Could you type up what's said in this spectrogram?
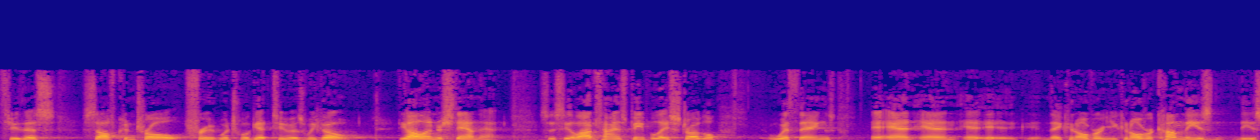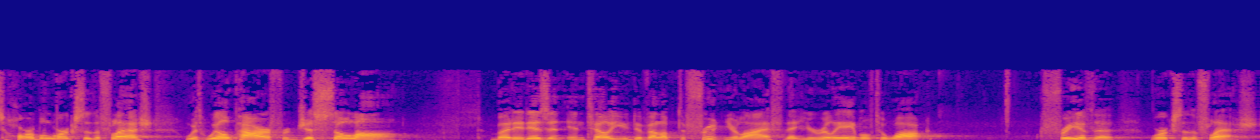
through this self control fruit, which we'll get to as we go. Do y'all understand that? So, see, a lot of times people, they struggle with things and and it, it, they can over you can overcome these these horrible works of the flesh with willpower for just so long but it isn't until you develop the fruit in your life that you're really able to walk free of the works of the flesh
